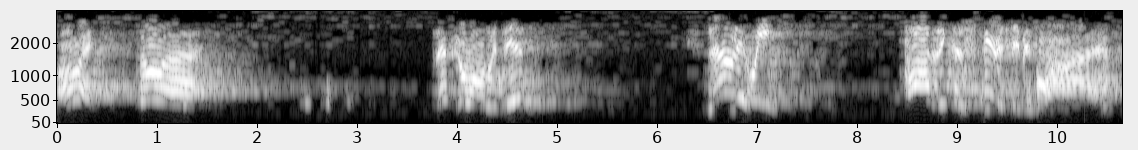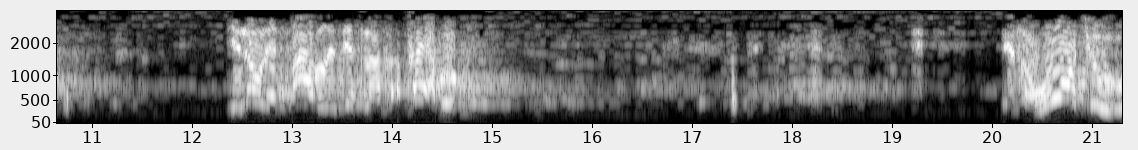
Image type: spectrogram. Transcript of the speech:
All right. So, uh, let's go on with this. Now that we have the conspiracy before our eyes, you know that Bible is just not a prayer book. It's a war tool.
